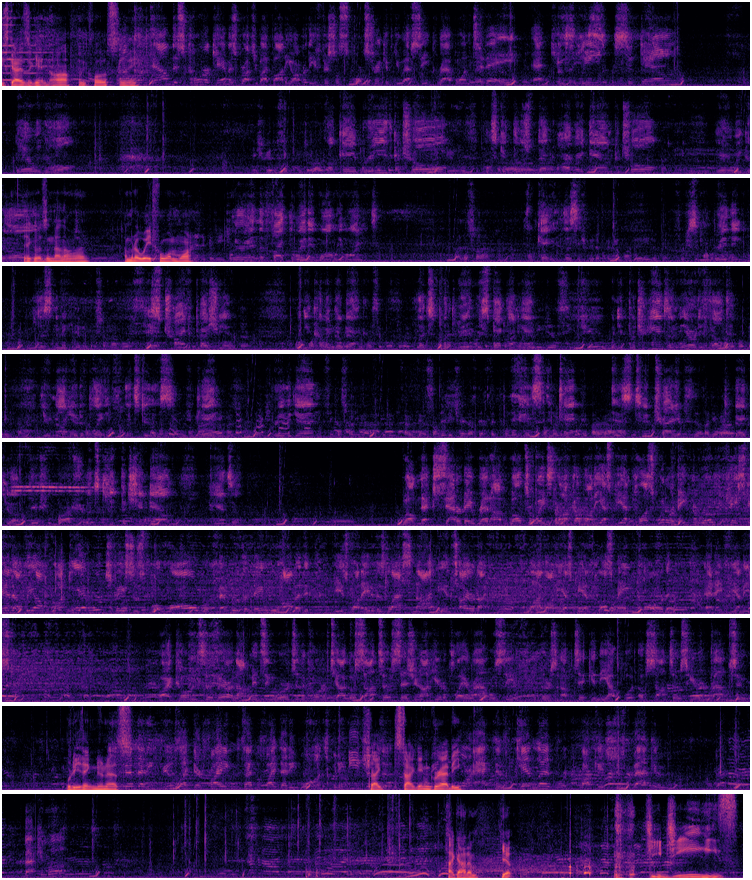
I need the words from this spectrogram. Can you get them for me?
These guys are getting awfully close to me. Down this corner cam is brought to you by Body Armor, the official sports drink of UFC. Grab one today at Casey's. Sit down. There we go. Okay, breathe, control. Let's get those that heart rate down, control. Here we go. There goes another one. I'm gonna wait for one more. We're in the fight the way they want. We want it. Okay, listen. Some more breathing. Listen to me. He's trying to pressure you. When you come and go back. Let's put the respect on him. When you put your hands on him, he already felt it. You're not here to play. Let's do this. Okay? Breathe again. His intent is to try to, back you up. Let's keep the chin down. Well, next Saturday, Red Hot Welterweights lock up on ESPN Plus. Winner of eight in a row, UK standout Leon Rocky Edwards faces Belal. Remember the name Muhammad. He's won eight of his last nine the entire night. Live on ESPN Plus main card at 8 p.m. Eastern. All right, Conan Silveira, not mincing words in the corner of Thiago Santos, says you're not here to play around. We'll see if there's an uptick in the output of Santos here in round two. What do you think, Nunes? Should I start getting grabby? I got him. Yep. GG's.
